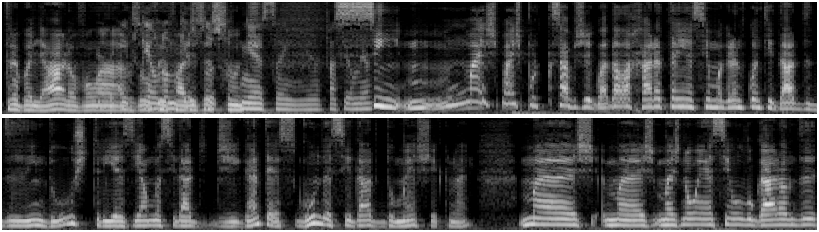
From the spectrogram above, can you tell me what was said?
trabalhar ou vão lá e resolver é um nome vários que as assuntos. conhecem eh, facilmente. Sim, mais, mais porque, sabes, Guadalajara tem assim uma grande quantidade de indústrias e é uma cidade gigante, é a segunda cidade do México, não é? Mas, mas, mas não é assim um lugar onde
